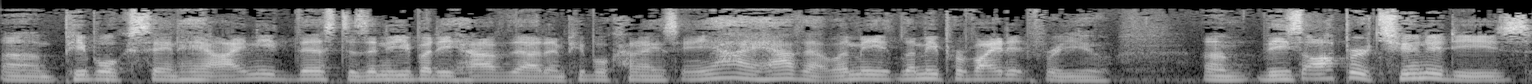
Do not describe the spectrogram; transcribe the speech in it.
um, people saying, hey, I need this. Does anybody have that? And people kind of saying, yeah, I have that. Let me let me provide it for you. Um, these opportunities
